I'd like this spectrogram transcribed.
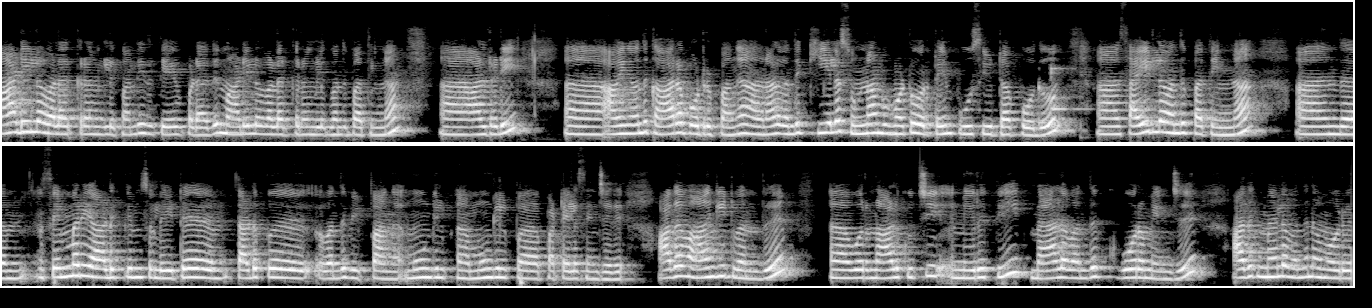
மாடியில் வளர்க்குறவங்களுக்கு வந்து இது தேவைப்படாது. மாடியில் வளர்க்குறவங்களுக்கு வந்து பார்த்திங்கன்னா ஆல்ரெடி அவங்க வந்து காரை போட்டிருப்பாங்க. அதனால் வந்து கீழே சுண்ணாம்பு மட்டும் ஒரு டைம் பூசி விட்டால் போதும் சைடில் வந்து பார்த்திங்கன்னா இந்த செம்மறி ஆடுக்குன்னு சொல்லிட்டு தடுப்பு வந்து விற்பாங்க. மூங்கில் மூங்கில் ப பட்டையில் செஞ்சது. அதை வாங்கிட்டு வந்து ஒரு நாலு குச்சி நிறுத்தி மேலே வந்து கூரை மேய்ஞ்சு அதுக்கு மேலே வந்து நம்ம ஒரு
